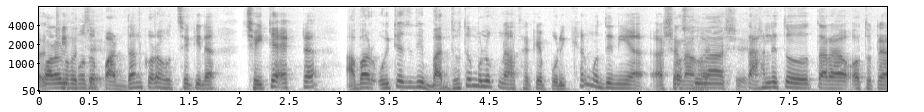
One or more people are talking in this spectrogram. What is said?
পড়ানো ঠিক মতো পাঠদান করা হচ্ছে কিনা সেইটা একটা। আবার ওইটা যদি বাধ্যতামূলক না থাকে পরীক্ষার মধ্যে নিয়ে আসা না হয় তাহলে তো তারা অতটা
